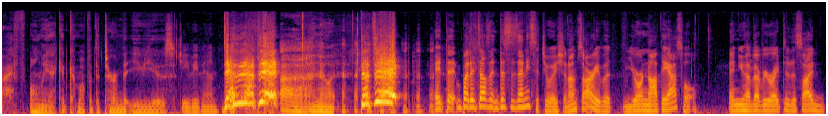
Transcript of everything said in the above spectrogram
if only I could come up with the term that you use. GB man. That, that's it. Ah. I know it. that's it. It, th- but it doesn't. This is any situation. I'm sorry, but you're not the asshole, and you have every right to decide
